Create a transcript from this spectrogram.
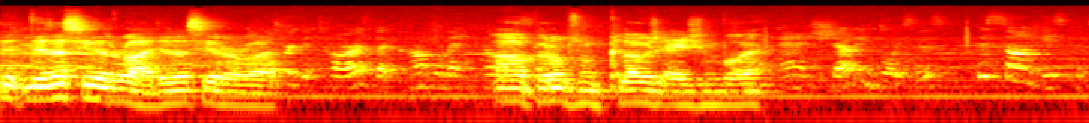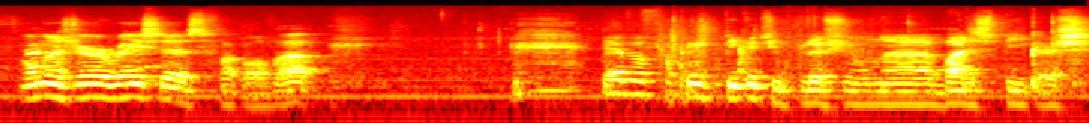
Did, did I see that right? Did I see that right? Over guitars that complement Oh, put on some close Asian boy. Shouting voices, this song is Almost you're a racist. Fuck off. Uh, they have a fucking Pikachu plushie on uh, by the speakers.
